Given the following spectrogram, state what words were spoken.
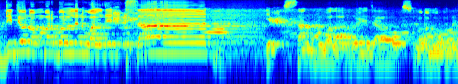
দ্বিতীয় নম্বর বললেন ওয়াল ইহসান। ইহসান ওয়ালা হয়ে যাও সুবহানাল্লাহ বলেন।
